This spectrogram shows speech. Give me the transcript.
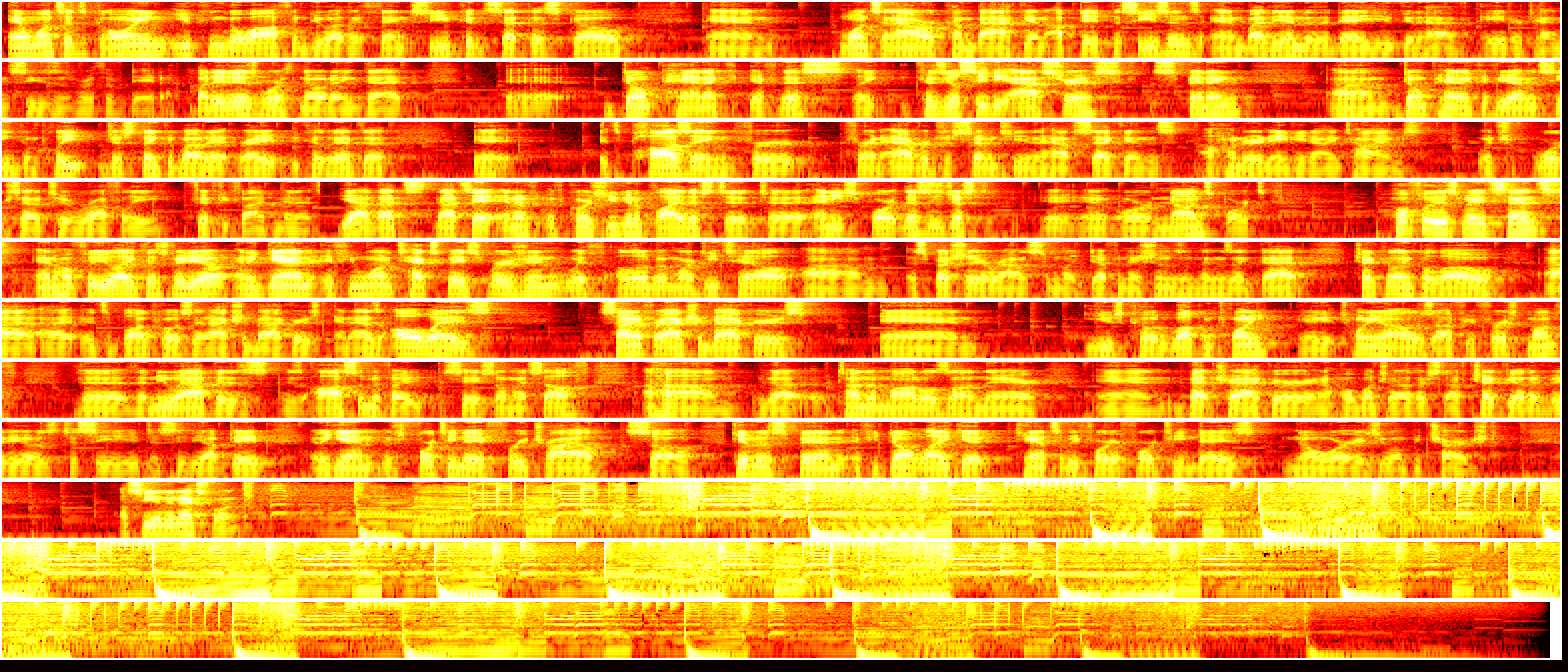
and once it's going, you can go off and do other things. So you could set this go and once an hour come back and update the seasons and by the end of the day you could have eight or ten seasons worth of data but it is worth noting that uh, don't panic if this like because you'll see the asterisk spinning um, don't panic if you haven't seen complete just think about it right because we have to it it's pausing for for an average of 17 and a half seconds 189 times which works out to roughly 55 minutes. Yeah, that's that's it. And of, of course, you can apply this to, to any sport. This is just or non-sports. Hopefully this made sense and hopefully you like this video. And again, if you want a text-based version with a little bit more detail, um, especially around some like definitions and things like that, check the link below. Uh, it's a blog post at Action Backers. And as always, sign up for Action Backers and use code welcome20 and you get $20 off your first month the the new app is is awesome if I say so myself. Um, we got a ton of models on there and bet tracker and a whole bunch of other stuff. Check the other videos to see to see the update. And again, there's a 14 day free trial, so give it a spin. If you don't like it, cancel before your 14 days. No worries, you won't be charged. I'll see you in the next one.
